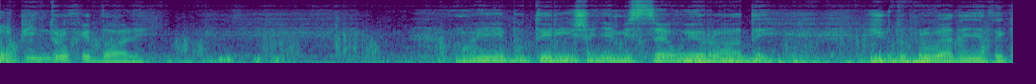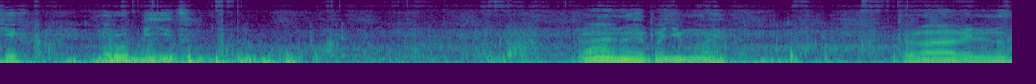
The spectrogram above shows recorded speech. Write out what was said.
Ірпінь трохи далі. Має бути рішення місцевої ради щодо проведення таких робіт. Правильно я розумію? Правильно.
